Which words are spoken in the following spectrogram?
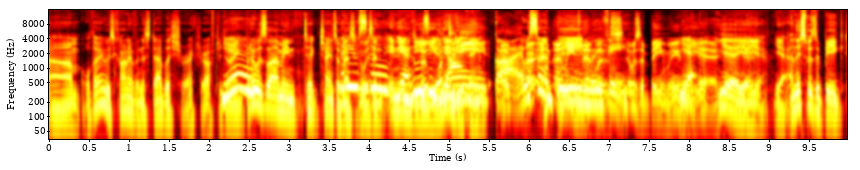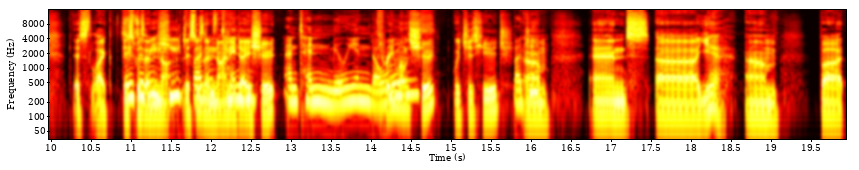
Um, although he was kind of an established director after doing, Yeah. but it was I mean, T- Chainsaw But Massacre was was, an, still- an yeah, he indie, was a an indie thing. guy. It was still a I- I mean, movie. Was, it was a B movie. Yeah. Yeah. Yeah, yeah, yeah, yeah. And this was a big. This like this This was would a be huge this was a budget, ninety day shoot, and ten million dollars. three month shoot, which is huge. Budget? Um, and uh, yeah, um, but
